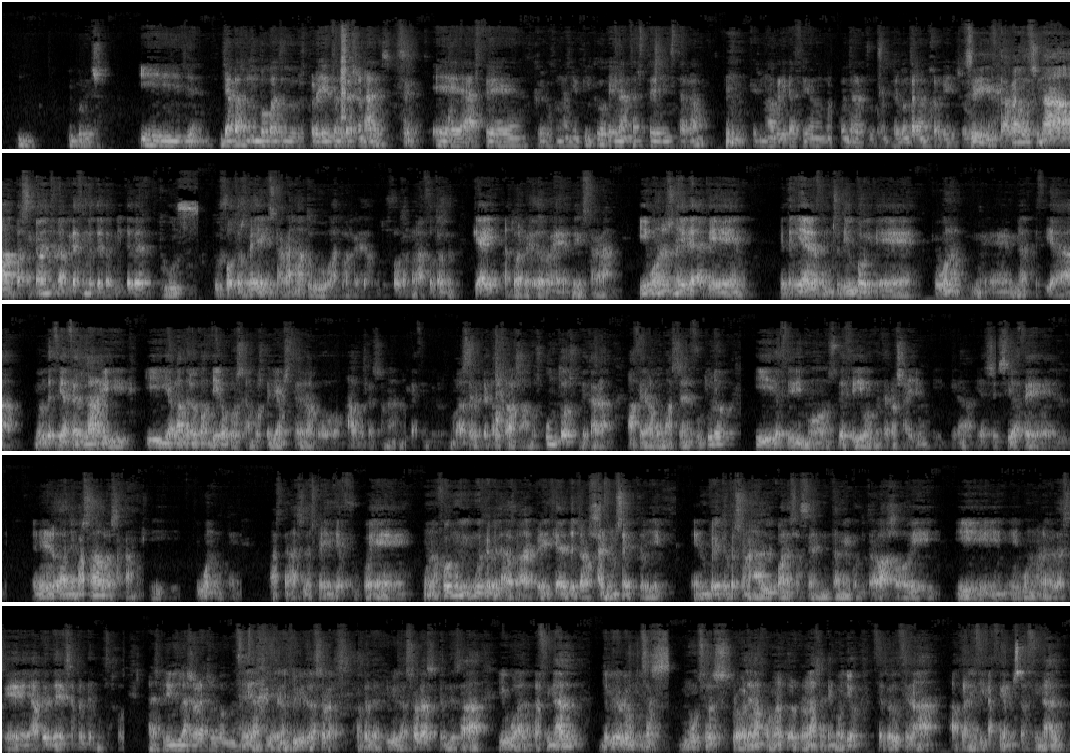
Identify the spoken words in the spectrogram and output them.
Muy curioso. Y ya, ya pasando un poco a tus proyectos personales, Sí. Eh, hace creo que fue un año y pico que lanzaste Instagram, Mm. que es una aplicación, bueno, cuéntala tú, se contará mejor que yo. Sí, Instagram es una, básicamente una aplicación que te permite ver tus, tus fotos de Instagram a tu, a tu alrededor. Tus fotos, no las fotos que hay a tu alrededor de, de Instagram. Y bueno, es una idea que, que tenía desde hace mucho tiempo y que, que bueno, me, me apetecía, me apetecía hacerla y, y hablándolo con Diego, pues ambos queríamos hacer algo, algo personal, una aplicación saber que tal trabajamos juntos de cara a hacer algo más en el futuro y decidimos, decidimos meternos a ello. Y, mira, y así, sí, hace el, en enero del año pasado lo sacamos. Y, bueno, eh, hasta la experiencia fue, bueno, fue muy, muy reveladora. La experiencia de trabajar en un side project, en un proyecto personal, cuando estás en- también con tu trabajo y, y, y, bueno, la verdad es que aprendes, se aprenden muchas cosas. A escribir las horas, supongo. Sí, a escribir, a escribir las horas, aprendes a escribir las horas, aprendes a igual. Al final, yo creo que muchas, muchos problemas, por lo menos los problemas que tengo yo, se reducen a, a planificación. O sea, al final,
